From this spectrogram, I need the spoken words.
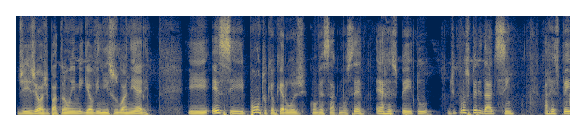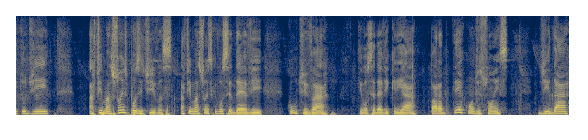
de Jorge Patrão e Miguel Vinícius Guarnieri. E esse ponto que eu quero hoje conversar com você é a respeito de prosperidade, sim, a respeito de afirmações positivas, afirmações que você deve cultivar, que você deve criar para ter condições de dar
